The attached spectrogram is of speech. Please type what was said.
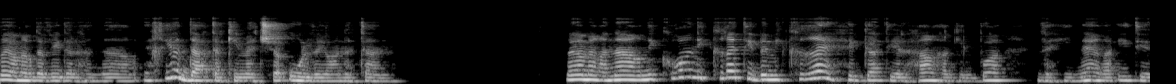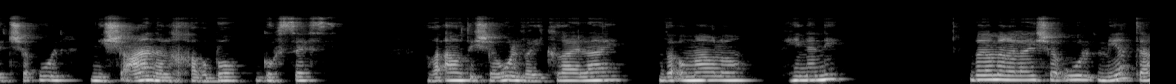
ויאמר דוד אל הנער, איך ידעת כי מת שאול ויהונתן? ויאמר הנער, נקרוא נקראתי, במקרה הגעתי אל הר הגלבוע, והנה ראיתי את שאול נשען על חרבו גוסס. ראה אותי שאול ויקרא אלי, ואומר לו, הנני. ויאמר אלי שאול, מי אתה?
